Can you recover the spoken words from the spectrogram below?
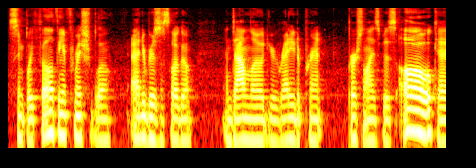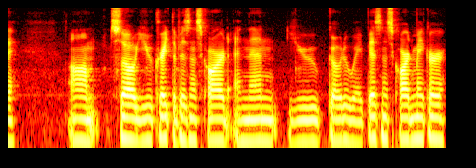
Simply fill out the information below, add your business logo, and download your ready to print personalized business. Oh, okay. Um, so you create the business card and then you go to a business card maker.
